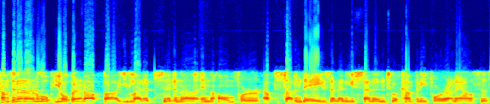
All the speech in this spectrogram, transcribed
comes in an envelope. You open it up. Uh, you let it sit in the in the home for up to seven days, and then you send it into a company for analysis.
